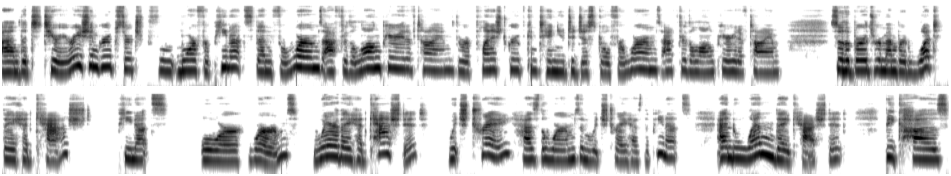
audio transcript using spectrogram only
um, the deterioration group searched for more for peanuts than for worms after the long period of time. The replenished group continued to just go for worms after the long period of time. So the birds remembered what they had cached peanuts or worms, where they had cached it, which tray has the worms and which tray has the peanuts, and when they cached it, because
